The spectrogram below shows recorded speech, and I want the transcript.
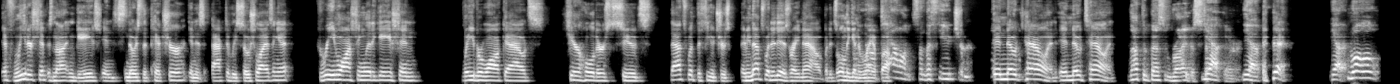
if leadership is not engaged and knows the picture and is actively socializing it, greenwashing litigation, labor walkouts, shareholders suits, that's what the future's, I mean, that's what it is right now, but it's only going to No ramp up. Talent for the future. And no talent, and no talent. Not the best and brightest Yeah. out there. Yeah. Yeah, well,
